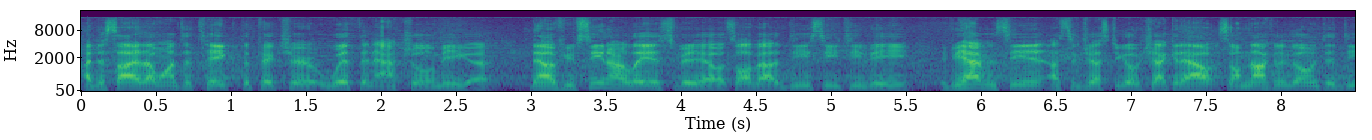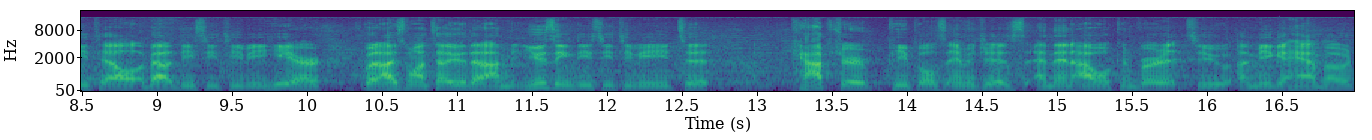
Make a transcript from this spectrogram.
I decided I want to take the picture with an actual Amiga. Now, if you've seen our latest video, it's all about DCTV. If you haven't seen it, I suggest you go check it out. So I'm not going to go into detail about DCTV here, but I just want to tell you that I'm using DCTV to capture people's images and then I will convert it to Amiga ham mode.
